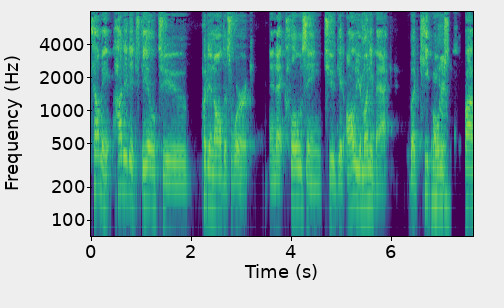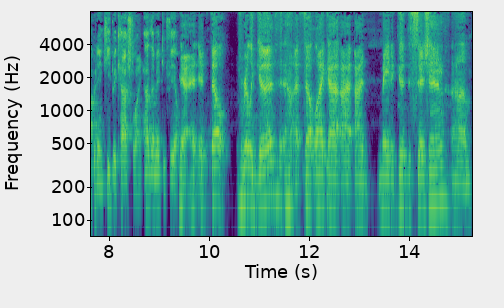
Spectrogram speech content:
tell me, how did it feel to put in all this work and at closing to get all your money back, but keep mm-hmm. ownership of the property and keep it cash flowing? How did that make you feel? Yeah, it, it felt really good. It felt like I, I, I made a good decision. Um,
